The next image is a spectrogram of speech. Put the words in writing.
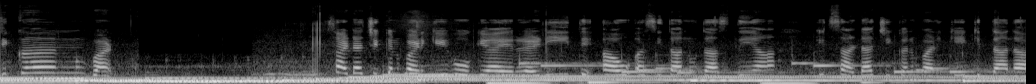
ਚਿਕਨ ਬਣ ਸਾਡਾ ਚਿਕਨ ਬਣ ਕੇ ਹੋ ਗਿਆ ਹੈ ਰੈਡੀ ਤੇ ਆਓ, ਅਸੀਂ ਤੁਹਾਨੂੰ ਦੱਸਦੇ ਹਾਂ ਕਿ ਸਾਡਾ ਚਿਕਨ ਬਣ ਕੇ ਕਿੱਦਾਂ ਦਾ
